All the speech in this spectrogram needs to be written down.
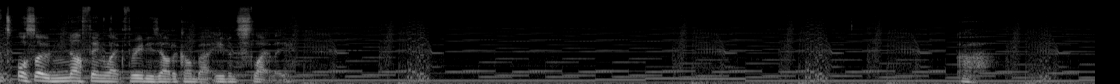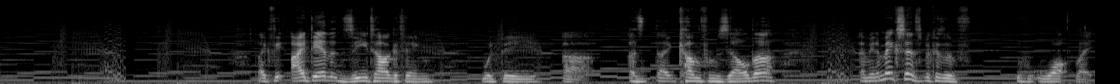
It's also nothing like 3D Zelda combat, even slightly. Like the idea that Z targeting would be uh, as, like come from Zelda. I mean, it makes sense because of what like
